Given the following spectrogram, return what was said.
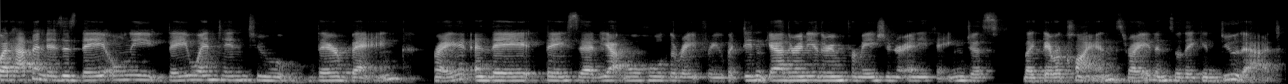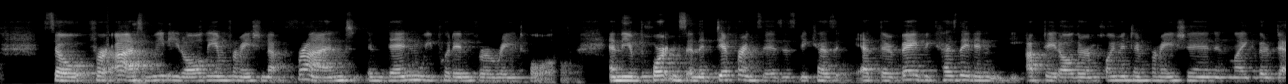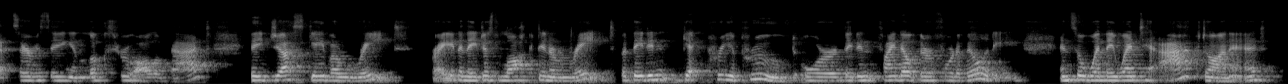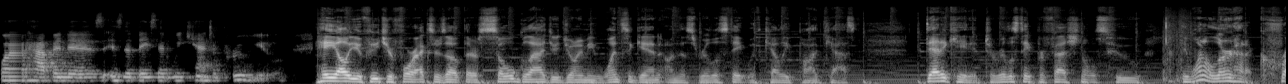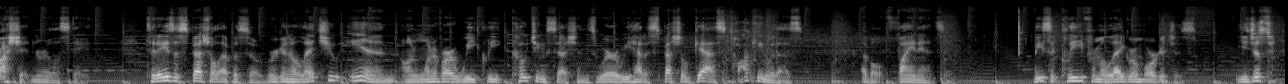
what happened is is they only they went into their bank right? And they they said yeah we'll hold the rate for you but didn't gather any other information or anything just like they were clients right? And so they can do that. So for us, we need all the information up front and then we put in for a rate hold. And the importance and the difference is, is because at their bank, because they didn't update all their employment information and like their debt servicing and look through all of that, they just gave a rate right? And they just locked in a rate, but they didn't get pre approved or they didn't find out their affordability. And so when they went to act on it, what happened is, is that they said, we can't approve you. Hey, all you future Forexers out there, so glad you joined me once again on this Real Estate with Kelly podcast. Dedicated to real estate professionals who they want to learn how to crush it in real estate. Today's a special episode. We're going to let you in on one of our weekly coaching sessions where we had a special guest talking with us about financing. Lisa Klee from Allegro Mortgages. You just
